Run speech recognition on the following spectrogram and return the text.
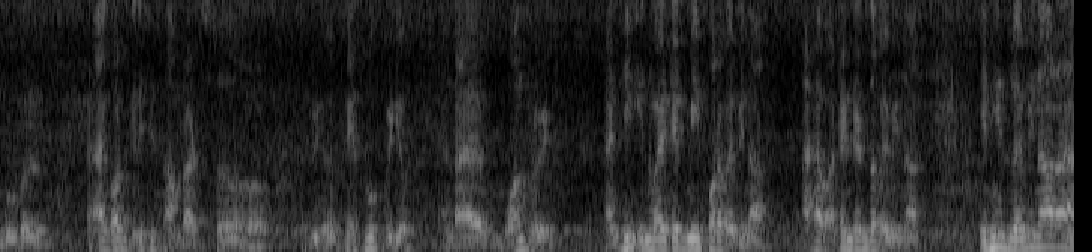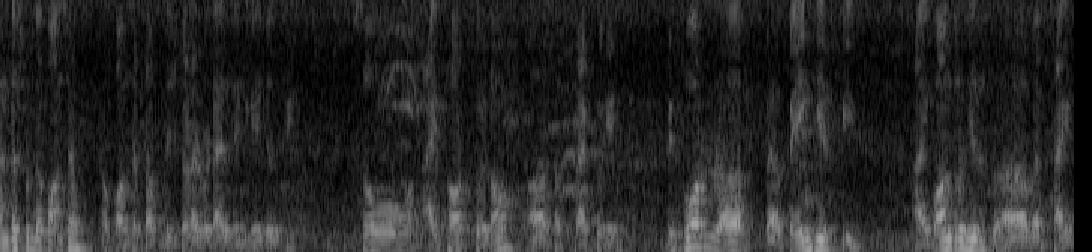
Google, and I got Gireesh C. Samrat's uh, uh, Facebook video, and I have gone through it, and he invited me for a webinar. I have attended the webinar. In his webinar, I understood the concept uh, concept of digital advertising agency. So I thought to you know uh, subscribe to him before uh, paying his fees. I gone through his uh, website.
